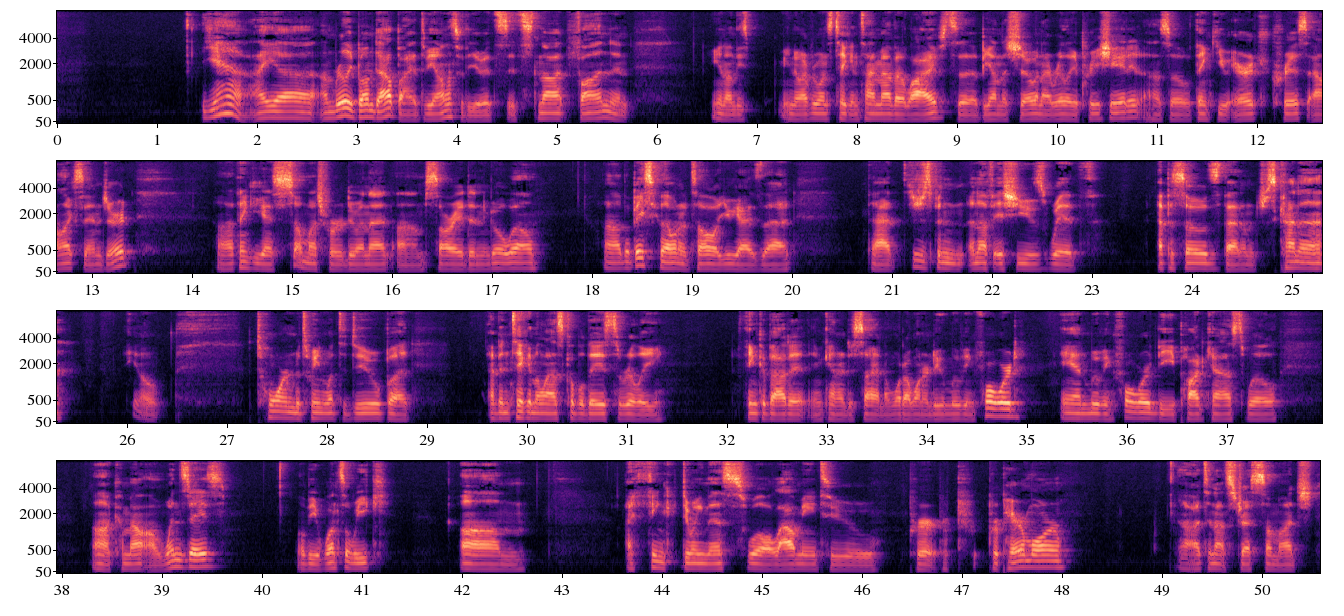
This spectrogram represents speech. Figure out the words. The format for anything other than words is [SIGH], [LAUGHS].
yeah, I uh, I'm really bummed out by it to be honest with you. It's it's not fun, and you know these you know everyone's taking time out of their lives to be on the show, and I really appreciate it. Uh, so thank you, Eric, Chris, Alex, and Jared. Uh, thank you guys so much for doing that. Um, sorry it didn't go well, uh, but basically I want to tell you guys that that there's just been enough issues with episodes that I'm just kind of you know torn between what to do, but I've been taking the last couple days to really think about it and kind of decide on what I want to do moving forward. And moving forward, the podcast will uh, come out on Wednesdays. It'll be once a week. Um, I think doing this will allow me to pre- pre- prepare more, uh, to not stress so much.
